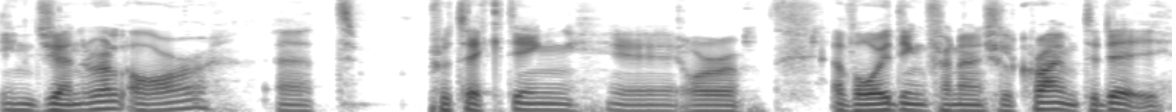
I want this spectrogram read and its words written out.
in general are at protecting uh, or avoiding financial crime today?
